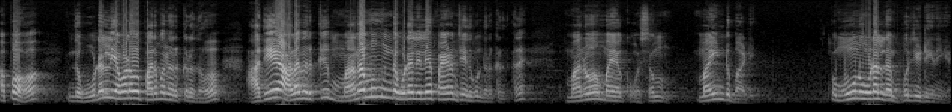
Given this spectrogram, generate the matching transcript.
அப்போது இந்த உடல் எவ்வளவு பருமன் இருக்கிறதோ அதே அளவிற்கு மனமும் இந்த உடலிலே பயணம் செய்து கொண்டு இருக்கிறது அது மனோமய கோஷம் மைண்டு பாடி இப்போ மூணு உடல் நம்ம புரிஞ்சுக்கிட்டீங்க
